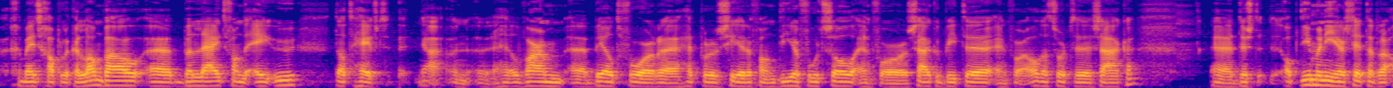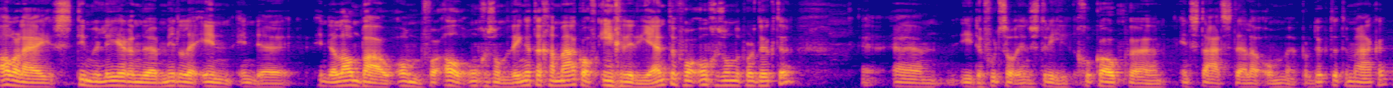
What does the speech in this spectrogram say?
gemeenschappelijke landbouwbeleid van de EU. Dat heeft ja, een, een heel warm beeld voor het produceren van diervoedsel en voor suikerbieten en voor al dat soort zaken. dus op die manier zitten er allerlei stimulerende middelen in, in de, in de landbouw om vooral ongezonde dingen te gaan maken of ingrediënten voor ongezonde producten. Ehm, die de voedselindustrie goedkoop in staat stellen om producten te maken.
